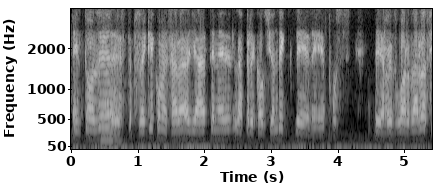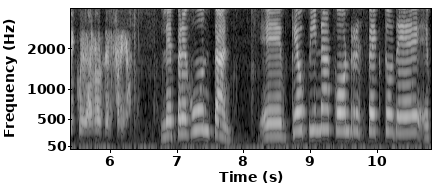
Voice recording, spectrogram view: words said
Entonces, este, pues hay que comenzar a ya tener la precaución de, de, de, pues, de resguardarlas y cuidarlas del frío. Le preguntan, eh, ¿qué opina con respecto de eh,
